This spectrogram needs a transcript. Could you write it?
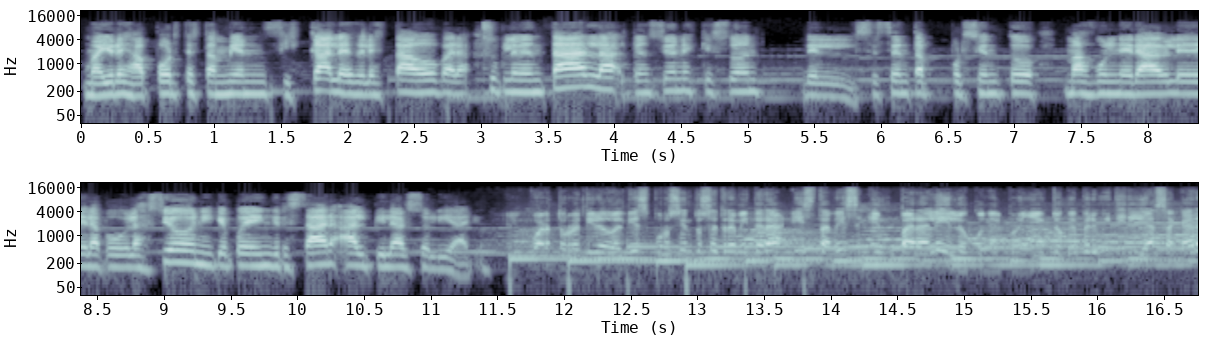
mayores aportes también fiscales del Estado para suplementar las pensiones que son del 60% más vulnerable de la población y que puede ingresar al pilar solidario. El cuarto retiro del 10% se tramitará esta vez en paralelo con el proyecto que permitiría sacar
